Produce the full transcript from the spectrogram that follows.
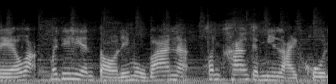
แล้วอะไม่ได้เรียนต่อในหมู่บ้านอะค่อนข้างจะมีหลายคน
